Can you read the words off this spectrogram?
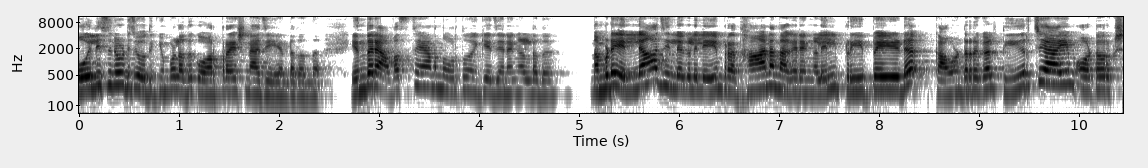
പോലീസിനോട് ചോദിക്കുമ്പോൾ അത് കോർപ്പറേഷനാണ് ചെയ്യേണ്ടതെന്ന്. എന്തൊരവസ്ഥയാണെന്ന് ഓർത്തു നോക്കിയ ജനങ്ങളുടേത്? നമ്മുടെ എല്ലാ ജില്ലകളിലെയും പ്രധാന നഗരങ്ങളിൽ പ്രീപെയ്ഡ് കൗണ്ടറുകൾ തീർച്ചയായും ഓട്ടോറിക്ഷ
